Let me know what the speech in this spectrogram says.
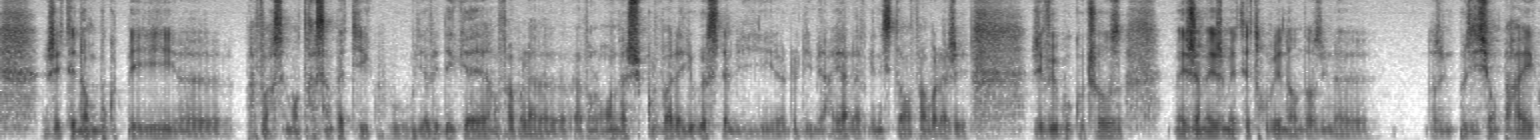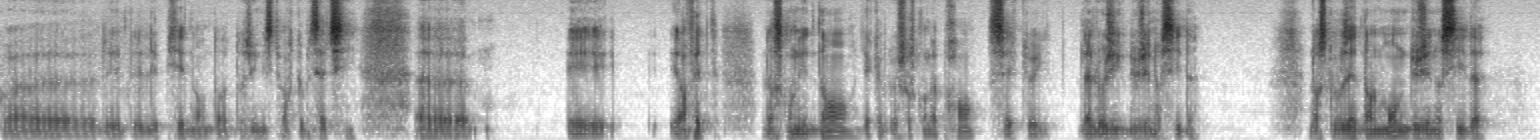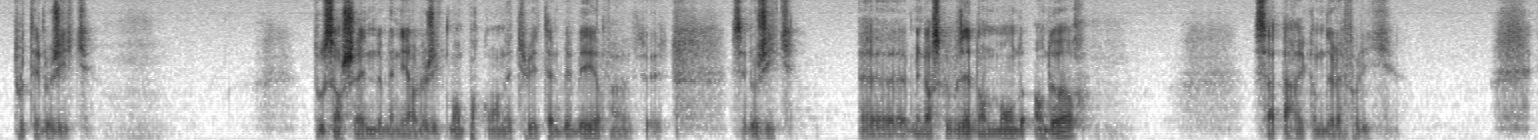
été dans beaucoup de pays, euh, pas forcément très sympathiques, où il y avait des guerres. Enfin voilà, avant le Rwanda, je couvrais la Yougoslavie, euh, le Libéria, l'Afghanistan. Enfin voilà, j'ai vu beaucoup de choses, mais jamais je m'étais trouvé dans, une position pareille, quoi, les, pieds dans, une histoire comme celle-ci. Et en fait, lorsqu'on est dedans, il y a quelque chose qu'on apprend, c'est que la logique du génocide. Lorsque vous êtes dans le monde du génocide, tout est logique. Tout s'enchaîne de manière logiquement. Pourquoi on a tué tel bébé Enfin, c'est logique. Euh, mais lorsque vous êtes dans le monde en dehors, ça apparaît comme de la folie.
